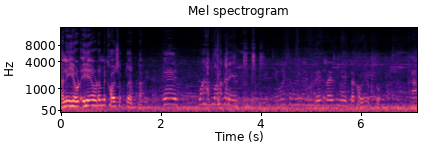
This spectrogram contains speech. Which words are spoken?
आणि एवढं हे एवढं मी खाऊ शकतो एकटा. ए कोण हात लावू नका रे. फ्रेंच फ्राईज मी एकटा खाऊ शकतो. हां.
